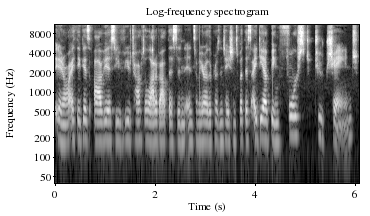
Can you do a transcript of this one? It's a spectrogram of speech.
you know, I think is obvious. You've you've talked a lot about this in, in some of your other presentations, but this idea of being forced to change,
